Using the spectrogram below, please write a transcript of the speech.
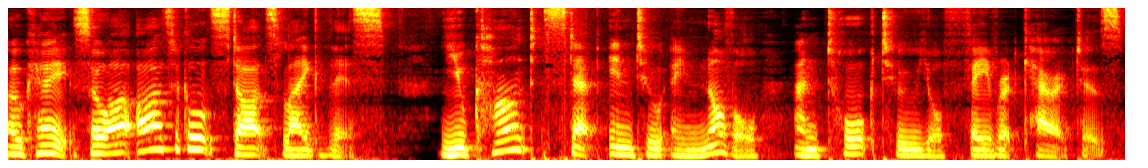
Okay, so our article starts like this You can't step into a novel and talk to your favorite characters.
